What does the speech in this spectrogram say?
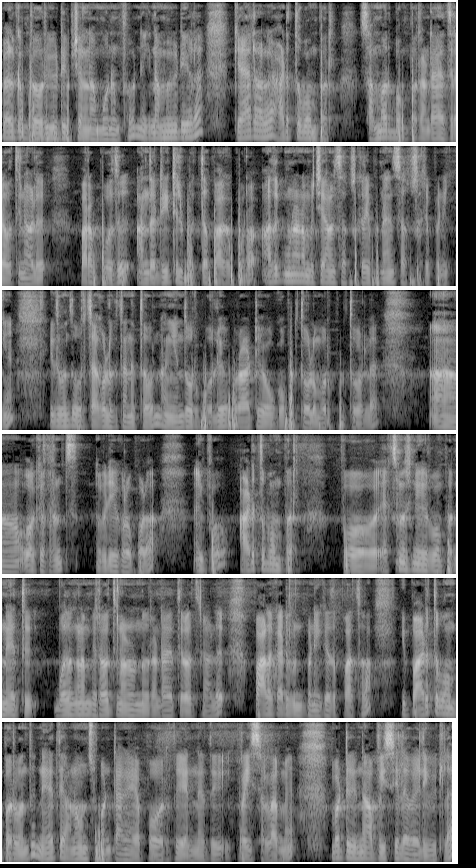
Welcome to our YouTube channel நான் மூணு இன்ஃபோ இன்றைக்கி நம்ம வீடியோவில் கேரளாவில் அடுத்த பம்பர் சம்மர் பம்பர் ரெண்டாயிரத்தி இருபத்தி நாலு வரப்போது அந்த டீட்டெயில் பற்றி பார்க்க போகிறோம் அதுக்கு முன்னாடி நம்ம சேனல் சப்ஸ்கிரைப் பண்ணி சப்ஸ்கிரைப் பண்ணிக்கங்க. இது வந்து ஒரு தகவலுக்கு தானே தவிர நாங்கள் எந்த ஒரு பொருளையோ ஒரு ஆட்டையோ ஊக்கப்படுத்தவோ இல்லை. ஓகே ஃப்ரெண்ட்ஸ் வீடியோக்குள்ளே போகலாம் இப்போது அடுத்த பம்பர் இப்போது எக்ஸ்பிரஸ் நியூ இயர் பம்பர் நேற்று புதன்கிழமை இருபத்தி நாலு ஒன்று ரெண்டாயிரத்தி இருபத்தி நாலு பாலக்காடு வின் பண்ணிக்கிறத பார்த்தோம். இப்போ அடுத்த பம்பர் வந்து நேற்று அனௌன்ஸ் பண்ணிட்டாங்க எப்போ வருது என்னது ப்ரைஸ் எல்லாமே. பட் இன்னும் அஃபீஷியலாக வெளியிடல.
